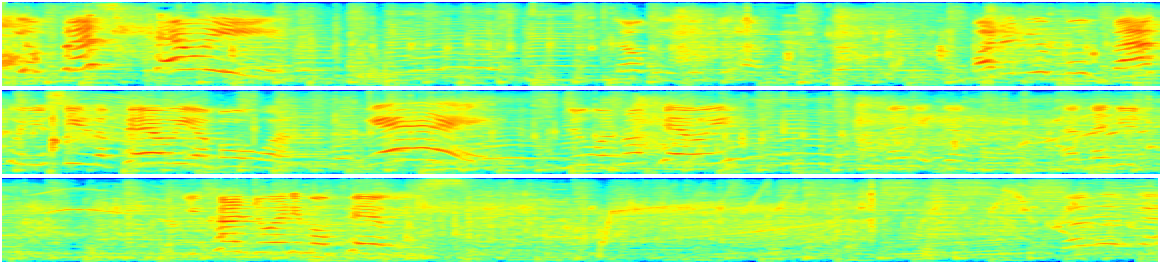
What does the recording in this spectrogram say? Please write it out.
No! Your first parry! Nope, you didn't do that parry. Why didn't you move back when you see the parryable one? Yay! Do one more parry, and then you're good, man. And then you you can't do any more parries. Go, go, go.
